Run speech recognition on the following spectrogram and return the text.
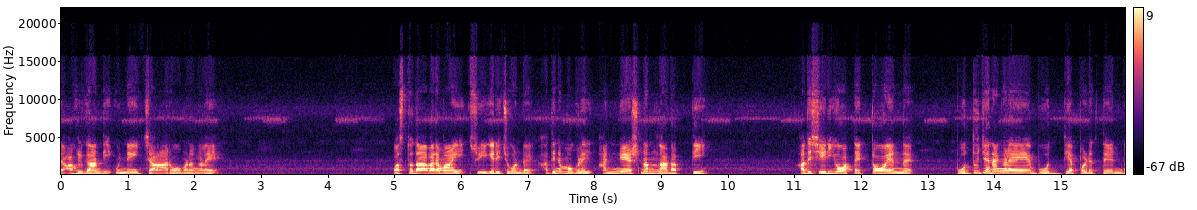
രാഹുൽ ഗാന്ധി ഉന്നയിച്ച ആരോപണങ്ങളെ വസ്തുതാപരമായി സ്വീകരിച്ചുകൊണ്ട് അതിനു മുകളിൽ അന്വേഷണം നടത്തി അത് ശരിയോ തെറ്റോ എന്ന് പൊതുജനങ്ങളെ ബോധ്യപ്പെടുത്തേണ്ട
